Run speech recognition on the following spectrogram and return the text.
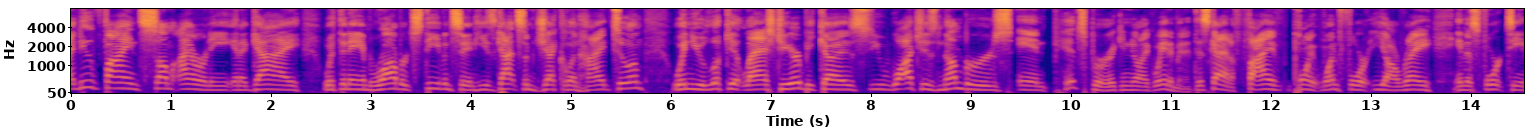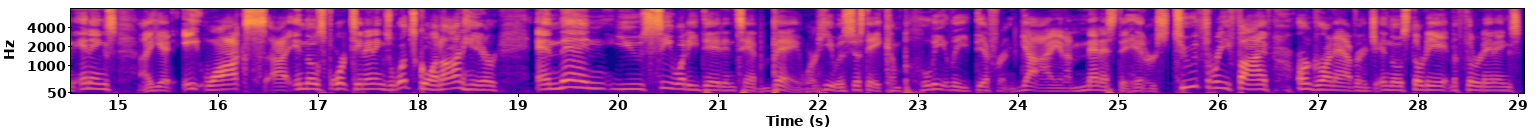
I do find some irony in a guy with the name Robert Stephenson. He's got some Jekyll and Hyde to him when you look at last year because you watch his numbers in Pittsburgh and you're like, wait a minute, this guy had a 5.14 ERA in his 14 innings. Uh, he had eight walks uh, in those 14 innings. What's going on here? And then you see what he did in Tampa Bay, where he was just a completely different guy and a menace to hitters. 235 earned run average in those 38 and the third innings.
